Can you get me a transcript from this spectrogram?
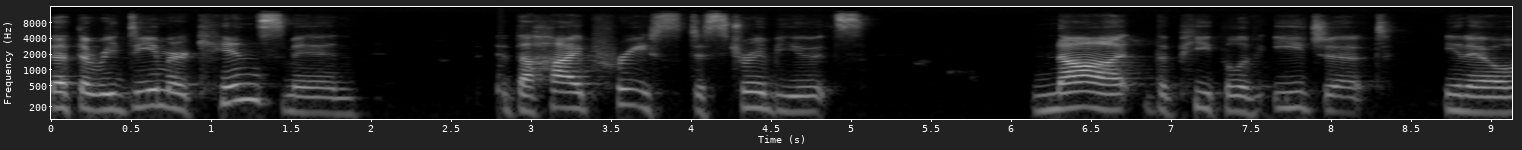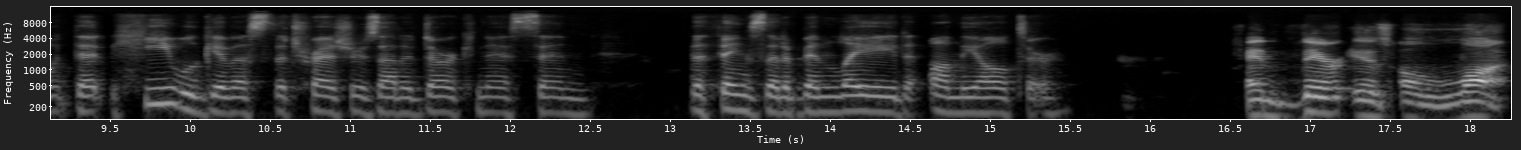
That the Redeemer kinsman, the high priest distributes, not the people of Egypt, you know, that he will give us the treasures out of darkness and the things that have been laid on the altar. And there is a lot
